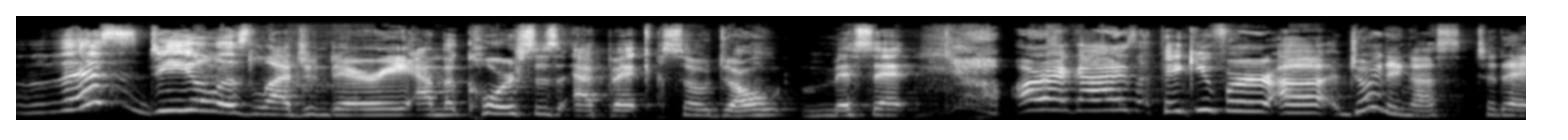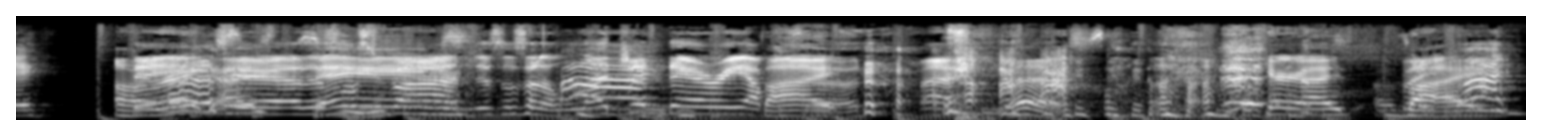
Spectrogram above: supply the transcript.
This deal is legendary and the course is epic, so don't miss it. All right, guys, thank you for uh, joining us today. All Thank right, you. This Thanks. was fun. This was a legendary episode. Bye. Yes. Take care, guys. Bye.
